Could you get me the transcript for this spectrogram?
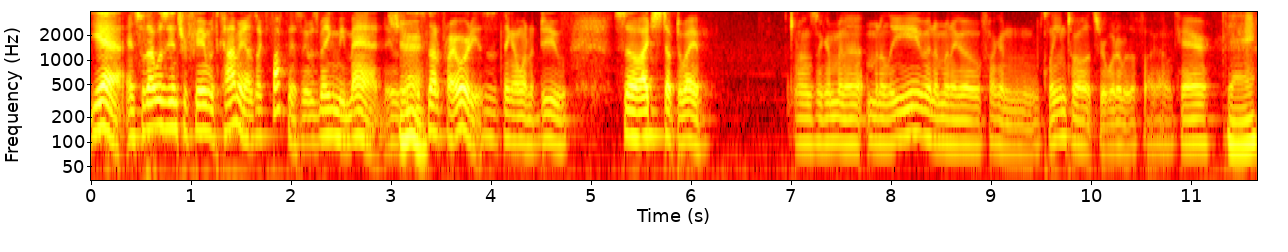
Yeah, and so that was interfering with comedy. I was like, "Fuck this!" It was making me mad. It Sure. like, it's not a priority. This is the thing I want to do. So I just stepped away. I was like, "I'm gonna, I'm gonna leave, and I'm gonna go fucking clean toilets or whatever the fuck. I don't care." Okay.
